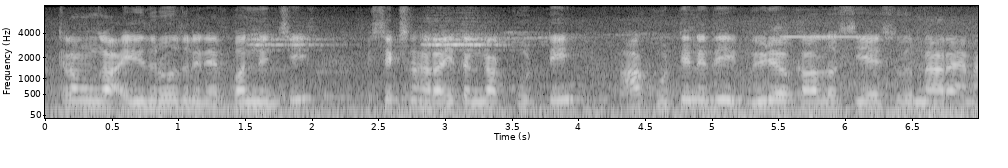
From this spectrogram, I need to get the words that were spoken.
అక్రమంగా ఐదు రోజులు నిర్బంధించి విశిక్షణ రహితంగా కొట్టి ఆ కొట్టినది వీడియో కాల్లో సిఐ సూర్యనారాయణ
